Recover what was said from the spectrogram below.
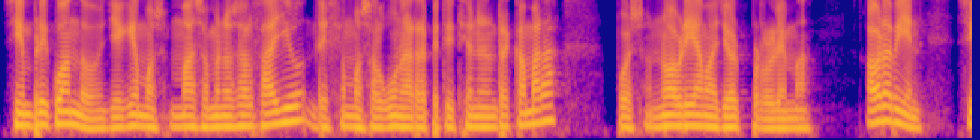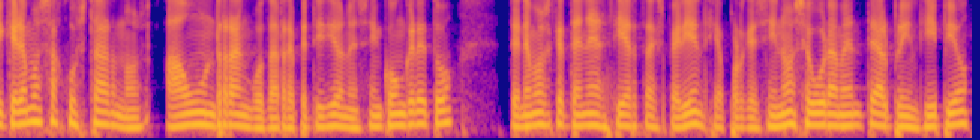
Siempre y cuando lleguemos más o menos al fallo, dejemos alguna repetición en recámara, pues no habría mayor problema. Ahora bien, si queremos ajustarnos a un rango de repeticiones en concreto, tenemos que tener cierta experiencia, porque si no, seguramente al principio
